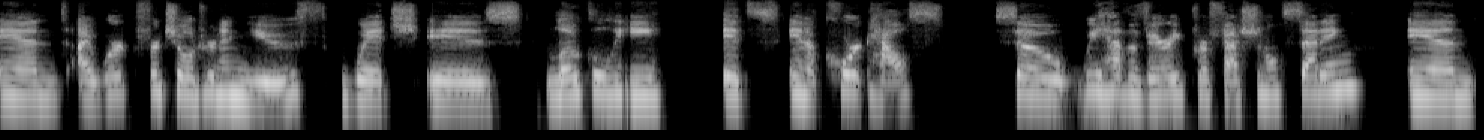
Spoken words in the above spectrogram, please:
and I work for children and youth, which is locally, it's in a courthouse. So we have a very professional setting. And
